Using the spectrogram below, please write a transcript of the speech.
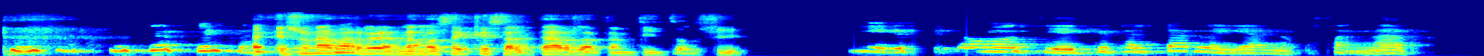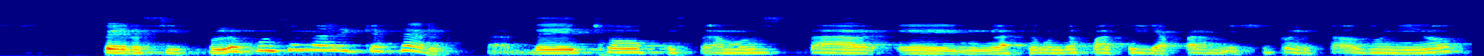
es una barrera, nada más hay que saltarla tantito, sí. Sí, es como si hay que saltarla y ya no pasa nada. Pero si es lo funcional hay que hacerlo. de hecho, esperamos estar en la segunda fase ya para México y Estados Unidos,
